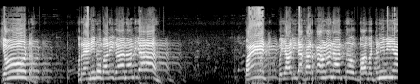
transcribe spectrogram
चौट ਪ੍ਰੈਣੀ ਨੂੰ ਬਾਲੀ ਗਾਂ ਨਾ ਲਿਆ 65 45 ਦਾ ਖੜਕਾ ਹੋਣਾ ਨਾਲ ਤਾਂ ਬ- ਵੱਜਣੀ ਵੀ ਆ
